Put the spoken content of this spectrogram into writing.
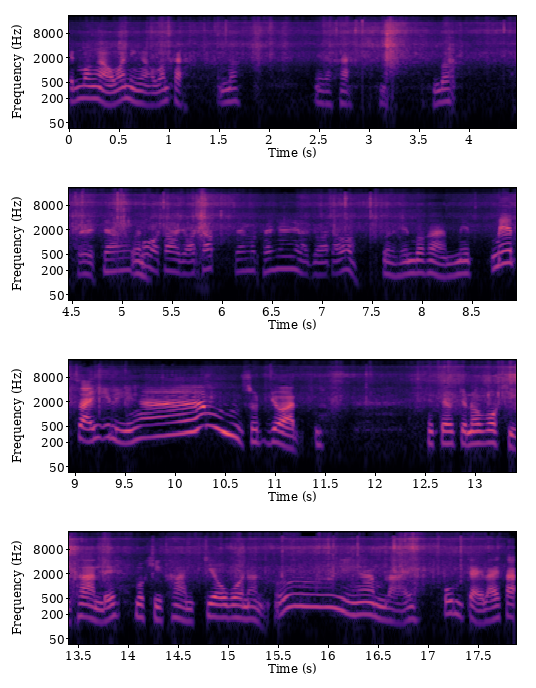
เห็นบ่เหงาว่านี่เหงาวันค่ะ เห็นบ่นี่แหละค่ะเห็นบ่เด็กจังพ่อตาหยอดครับจังรถไถไงน่ะหยอดเอาเพิ่นเห็นบ่ค่ะ เม็ดเม็ดใสอีหลีงามสุดยอดนี่เจ้าจะนว่าบ่ขี้ข้านเด้บ่ขี้ข้านเจียวบ่นั่นเอ้ยงามหลายภูมิใจหลายค่ะ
